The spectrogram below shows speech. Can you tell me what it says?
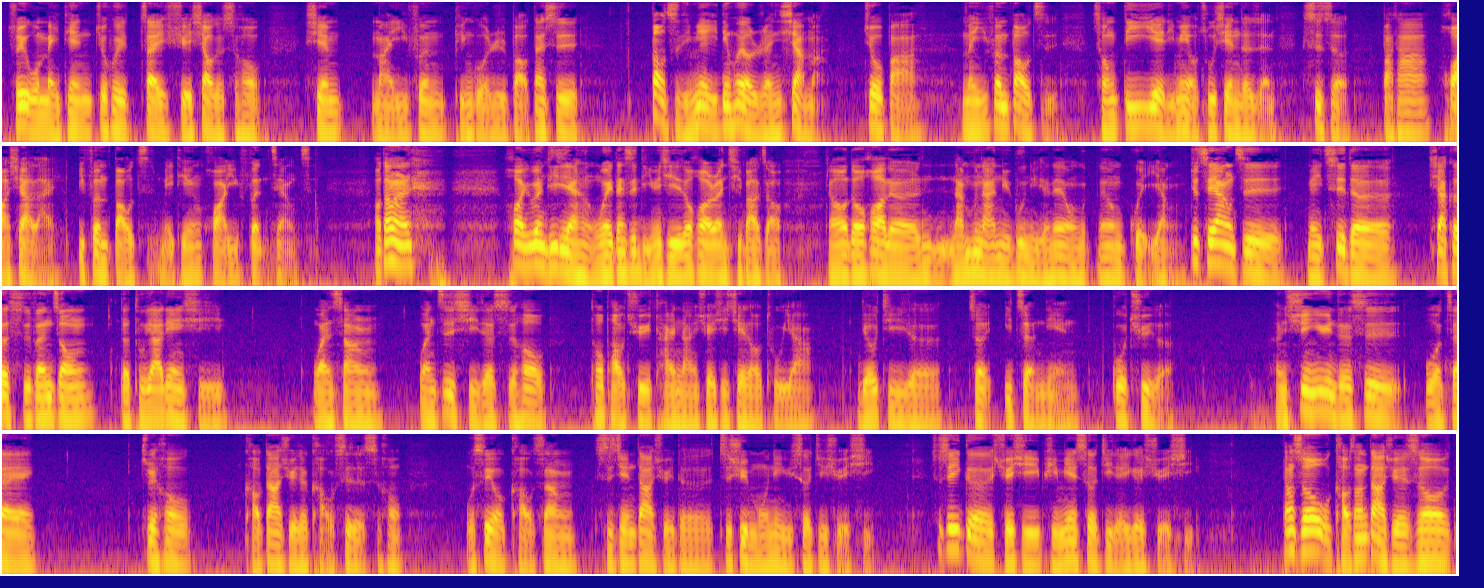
所以我每天就会在学校的时候先买一份苹果日报，但是报纸里面一定会有人像嘛，就把每一份报纸从第一页里面有出现的人，试着把它画下来，一份报纸每天画一份这样子。哦，当然 画一份听起来很微，但是里面其实都画乱七八糟，然后都画的男不男女不女的那种那种鬼样。就这样子，每次的下课十分钟的涂鸦练习，晚上晚自习的时候偷跑去台南学习街头涂鸦，留级的这一整年过去了。很幸运的是，我在最后考大学的考试的时候，我是有考上实践大学的资讯模拟与设计学系，这是一个学习平面设计的一个学习。当时候我考上大学的时候，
